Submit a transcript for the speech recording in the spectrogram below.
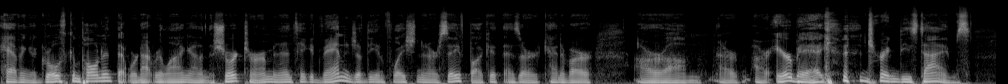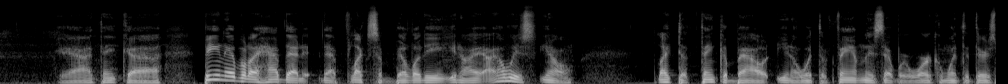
having a growth component that we're not relying on in the short term, and then take advantage of the inflation in our safe bucket as our kind of our our um, our, our airbag during these times. Yeah, I think uh, being able to have that that flexibility, you know, I, I always, you know, like to think about, you know, with the families that we're working with, that there's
